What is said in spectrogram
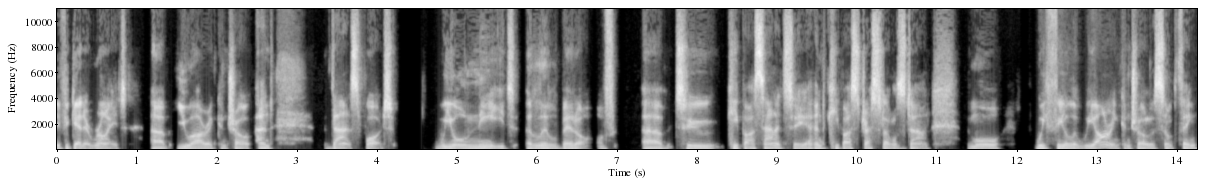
if you get it right uh, you are in control and that's what we all need a little bit of uh, to keep our sanity and keep our stress levels down. The more we feel that we are in control of something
